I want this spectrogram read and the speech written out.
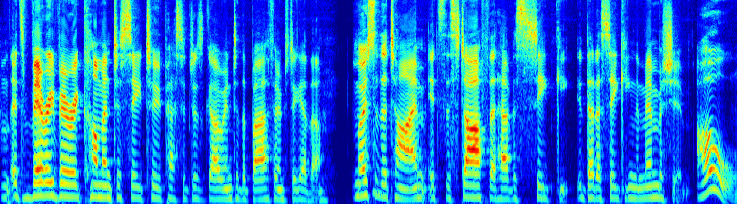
Mm, it's very, very common to see two passengers go into the bathrooms together. Most of the time, it's the staff that have a seek that are seeking the membership. Oh.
